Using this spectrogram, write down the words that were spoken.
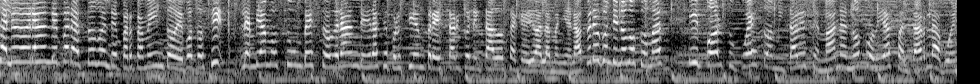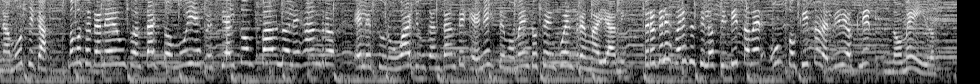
saludo grande para todo el departamento de Potosí. Le enviamos un beso grande. Gracias por siempre estar conectados a Que Viva la Mañana. Pero continuamos con más y por supuesto a mitad de semana no podía faltar la buena música. Vamos a tener un contacto muy especial con Pablo Alejandro. Él es uruguayo, un cantante que en este momento se encuentra en Miami. Pero ¿qué les parece si los invito a ver un poquito del videoclip No me he ido?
